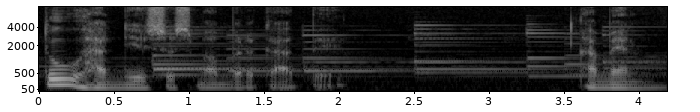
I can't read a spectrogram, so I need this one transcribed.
Tuhan Yesus memberkati. Amin.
